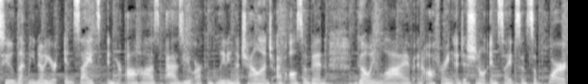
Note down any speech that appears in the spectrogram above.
to let me know your insights and your ahas as you are completing the challenge. I've also been going live and offering additional insights and support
